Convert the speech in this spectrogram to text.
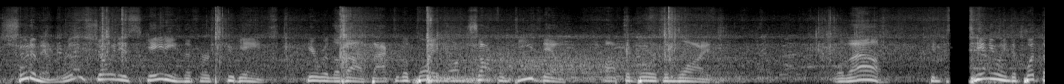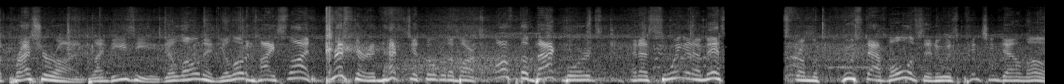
Schueneman really showing his skating the first two games. Here with Laval, back to the point, long shot from Teasdale, off the boards and wide. Laval continuing to put the pressure on. Blandisi, Ylonen, Ylonen high slide, Rister, and that's just over the bar. Off the backboards, and a swing and a miss from Gustav Olofsson, who was pinching down low.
